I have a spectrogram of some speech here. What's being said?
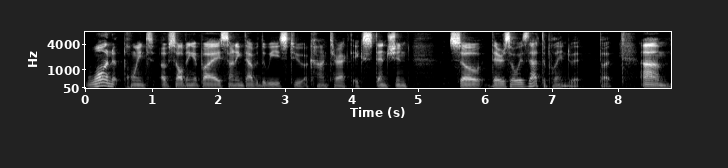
one point of solving it by signing David Luiz to a contract extension. So there's always that to play into it. But um,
